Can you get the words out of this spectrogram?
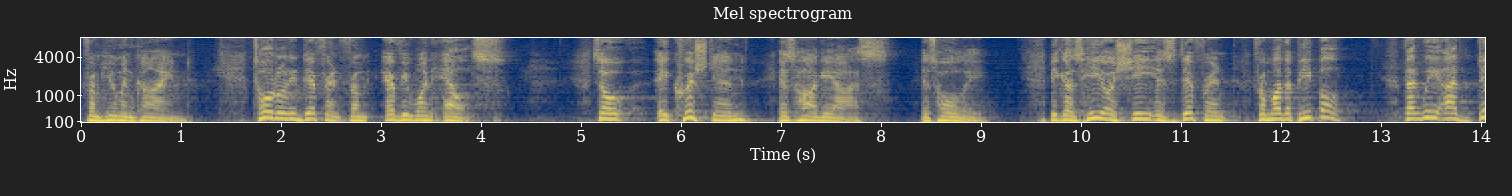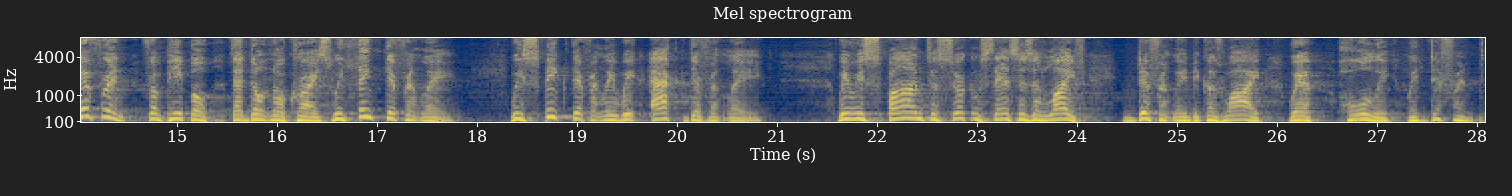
from humankind. Totally different from everyone else. So a Christian is hagios is holy because he or she is different from other people. That we are different from people that don't know Christ. We think differently. We speak differently. We act differently. We respond to circumstances in life differently because why? We're holy. We're different.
